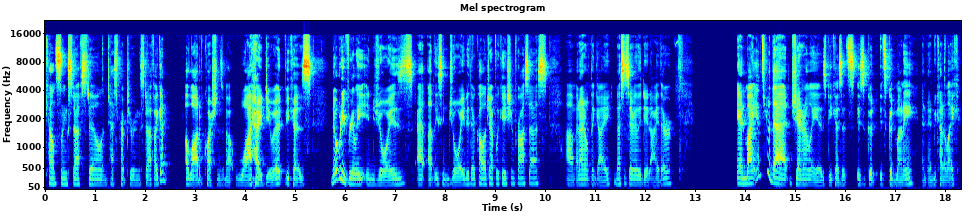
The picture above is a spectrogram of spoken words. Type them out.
counseling stuff still and test prep tutoring stuff. I get a lot of questions about why I do it because nobody really enjoys, at, at least enjoyed their college application process. Um, and I don't think I necessarily did either. And my answer to that generally is because it's is good it's good money and, and we kind of like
